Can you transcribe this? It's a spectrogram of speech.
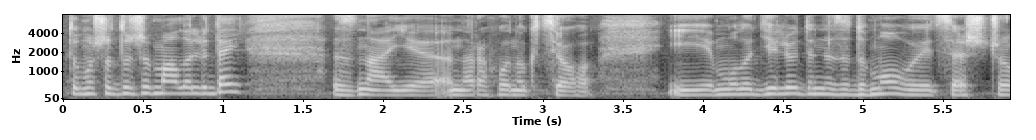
Тому що дуже мало людей знає на рахунок цього. І молоді люди не задумовуються, що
